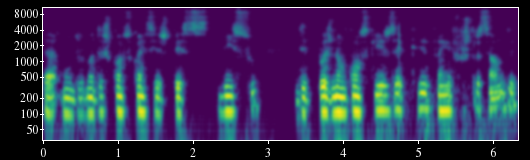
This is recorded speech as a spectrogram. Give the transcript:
uh, uma das consequências desse, disso, de depois não conseguires, é que vem a frustração de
